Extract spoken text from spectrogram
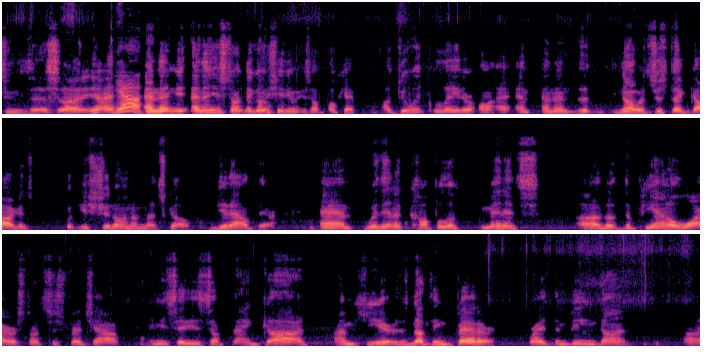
do this. Uh, yeah. Yeah. And then you, and then you start negotiating with yourself. Okay, I'll do it later on. And and then the, no, it's just that Goggins. Put your shit on and let's go. Get out there. And within a couple of minutes, uh, the the piano wire starts to stretch out, and you say to yourself, "Thank God I'm here. There's nothing better, right, than being done. Uh,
